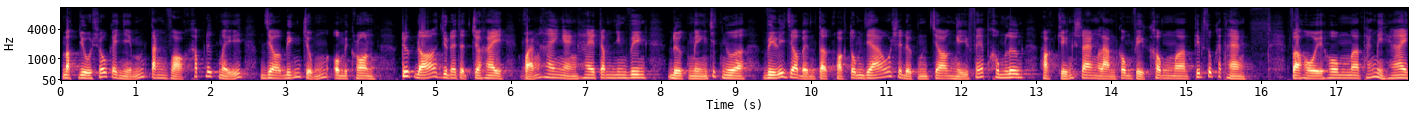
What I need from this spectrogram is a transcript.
mặc dù số ca nhiễm tăng vọt khắp nước Mỹ do biến chủng Omicron. Trước đó, United cho hay khoảng 2.200 nhân viên được miễn chích ngừa vì lý do bệnh tật hoặc tôn giáo sẽ được cho nghỉ phép không lương hoặc chuyển sang làm công việc không ờ, tiếp xúc khách hàng. Và hồi hôm à, tháng 12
